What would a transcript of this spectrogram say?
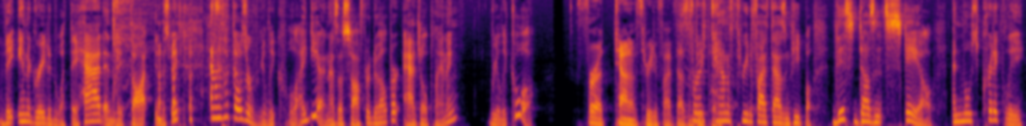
they integrated what they had and they thought in the space. And I thought that was a really cool idea. And as a software developer, agile planning, really cool For a town of three to 5,000 for people. a town of three to 5,000 people. This doesn't scale. And most critically,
